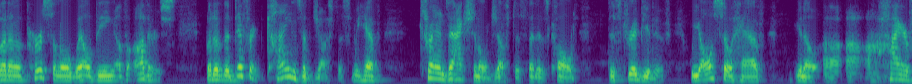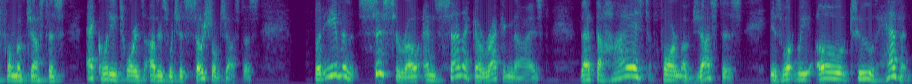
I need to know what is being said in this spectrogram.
but on the personal well being of others. But of the different kinds of justice, we have transactional justice that is called distributive. We also have, you know, a, a higher form of justice, equity towards others, which is social justice. But even Cicero and Seneca recognized that the highest form of justice is what we owe to heaven,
